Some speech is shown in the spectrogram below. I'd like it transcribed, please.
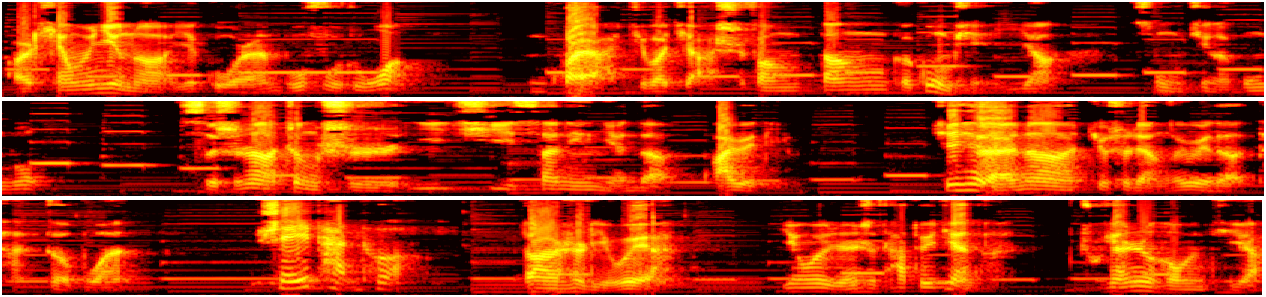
而田文镜呢，也果然不负众望，很快啊，就把贾世芳当个贡品一样送进了宫中。此时呢，正是一七三零年的八月底。接下来呢，就是两个月的忐忑不安。谁忐忑？当然是李卫啊，因为人是他推荐的，出现任何问题啊，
